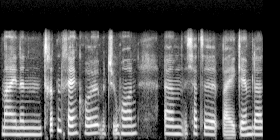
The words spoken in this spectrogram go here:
meinen dritten Fancall mit Schuhorn. Ähm, ich hatte bei Gambler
